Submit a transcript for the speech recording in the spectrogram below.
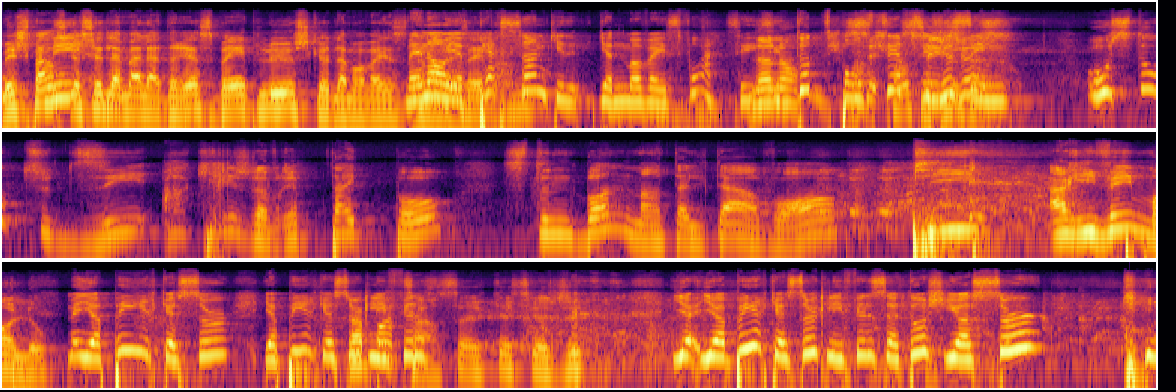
Mais je pense Mais- que c'est de la maladresse bien plus que de la mauvaise Mais de non, il y a personne qui, qui a de mauvaise foi. C'est Non, c'est non. tout du positif. C'est- C'est juste. des- Aussitôt que tu te dis, ah, Chris, je devrais peut-être pas, c'est une bonne mentalité à avoir. Puis, arriver mollo. Mais il y a pire que ceux. Il y a pire que ceux que les de fils. sens. Qu'est-ce que je dis? Il y, a- il y a pire que ceux que les fils se touchent. Il y a ceux qui.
